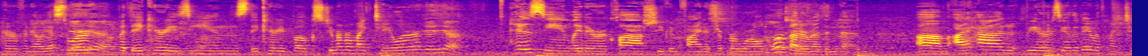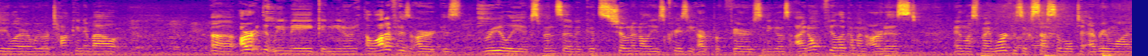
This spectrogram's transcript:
paraphernalia store. yeah. But they carry zines, they carry books. Do you remember Mike Taylor? Yeah, yeah. his zine Late Era Clash you can find at Dripper World or Okay. Better Read Than Dead. Um, I had beers the other day with Mike Taylor and we were talking about uh, art that we make and you know a lot of his art is really expensive. It gets shown in all these crazy art book fairs and he goes, I don't feel like I'm an artist unless my work is accessible to everyone.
